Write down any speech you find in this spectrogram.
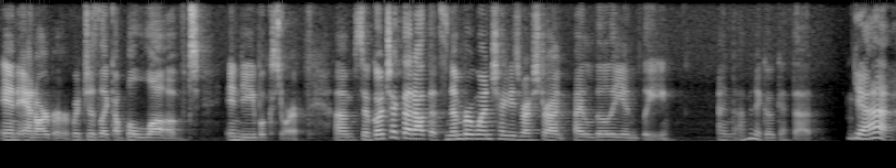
in Ann Arbor, which is like a beloved indie bookstore. Um, so go check that out. That's number one Chinese restaurant by Lillian Li. And I'm gonna go get that. Yeah.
